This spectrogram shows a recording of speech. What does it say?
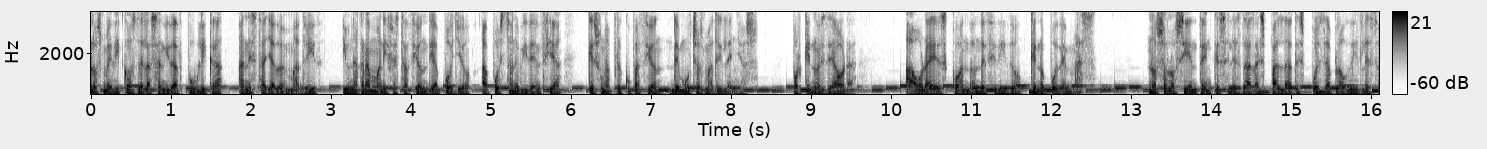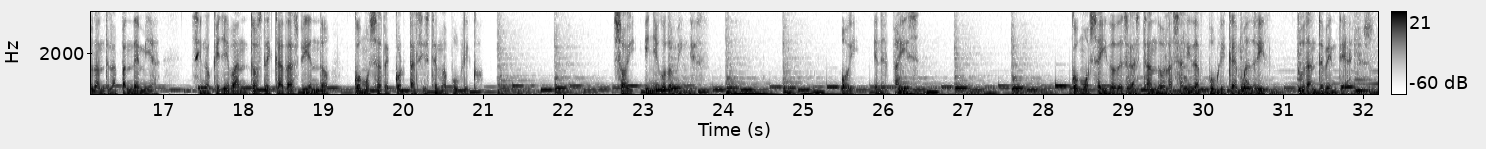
Los médicos de la sanidad pública han estallado en Madrid y una gran manifestación de apoyo ha puesto en evidencia que es una preocupación de muchos madrileños, porque no es de ahora, ahora es cuando han decidido que no pueden más. No solo sienten que se les da la espalda después de aplaudirles durante la pandemia, sino que llevan dos décadas viendo cómo se recorta el sistema público. Soy Íñigo Domínguez. Hoy, en el país, cómo se ha ido desgastando la sanidad pública en Madrid durante 20 años.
